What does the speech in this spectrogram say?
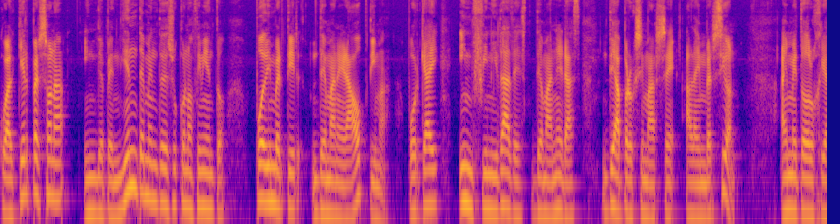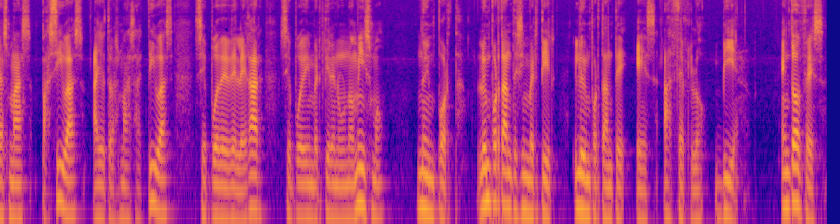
cualquier persona, independientemente de su conocimiento, puede invertir de manera óptima, porque hay infinidades de maneras de aproximarse a la inversión. Hay metodologías más pasivas, hay otras más activas, se puede delegar, se puede invertir en uno mismo, no importa. Lo importante es invertir y lo importante es hacerlo bien. Entonces,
